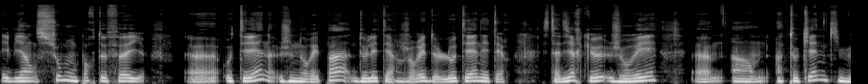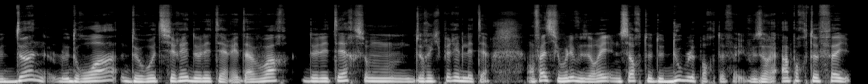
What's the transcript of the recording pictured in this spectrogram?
et eh bien sur mon portefeuille euh, OTN, je n'aurai pas de l'Ether, j'aurai de l'OTN Ether. C'est-à-dire que j'aurai euh, un, token qui me donne le droit de retirer de l'Ether et d'avoir de l'Ether sur de récupérer de l'Ether. En fait, si vous voulez, vous aurez une sorte de double portefeuille. Vous aurez un portefeuille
